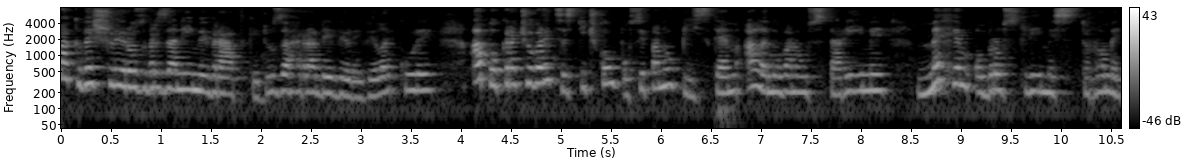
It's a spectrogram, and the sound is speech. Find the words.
Pak vešli rozvrzanými vrátky do zahrady vily Vilekuly a pokračovali cestičkou posypanou pískem a lemovanou starými, mechem obrostlými stromy,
